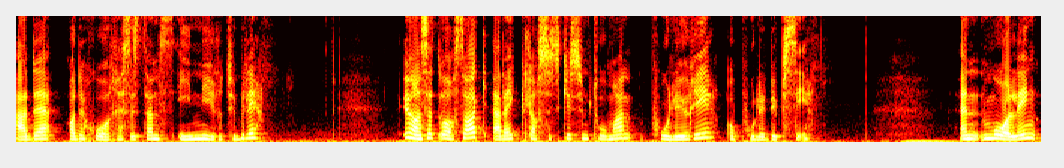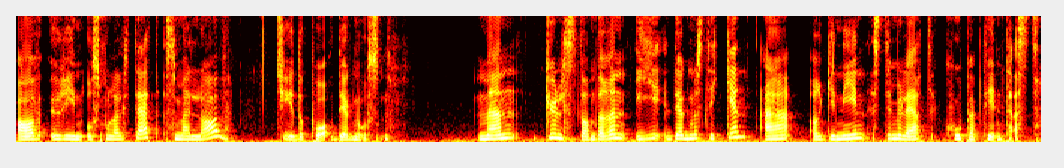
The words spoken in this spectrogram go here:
er det ADH-resistens i nyretubuli. Uansett årsak er de klassiske symptomene polyuri og polydypsi. En måling av urinosmolalitet som er lav, tyder på diagnosen. Men gullstandarden i diagnostikken er arginin-stimulert kopeptintest.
